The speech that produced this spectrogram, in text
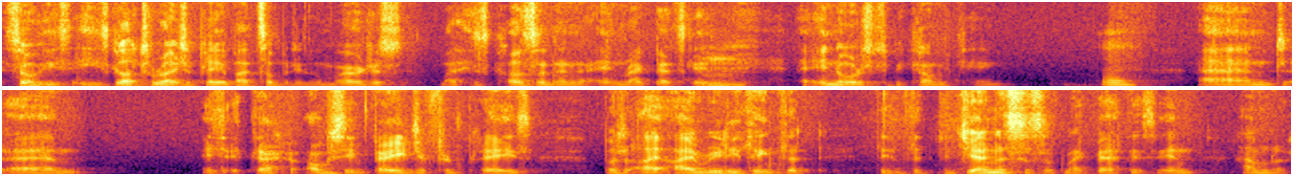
So he's he's got to write a play about somebody who murders well, his cousin in, in Macbeth's case mm. in order to become king. And um, it, it- they're obviously very different plays, but I, I really think that the, the, the genesis of Macbeth is in Hamlet,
